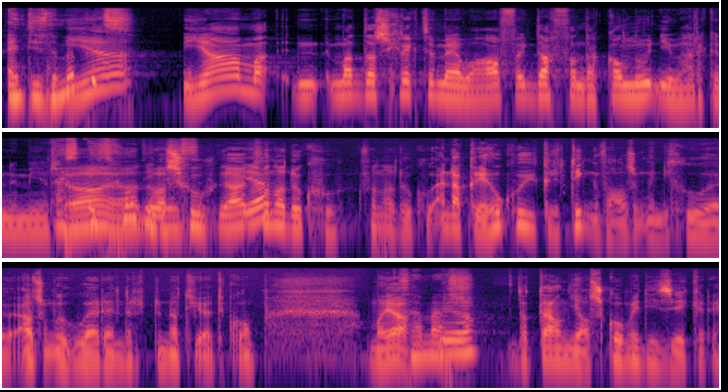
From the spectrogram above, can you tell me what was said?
En het is de Muppets? Ja, ja maar, maar dat schrikte mij wel af. Ik dacht van, dat kan nooit niet werken meer. Ja, ja, goed, dat was goed. Ja, ik Ja? vond dat ook goed. Ik vond dat ook goed. En dat kreeg ook goede kritieken van, als ik me, niet goed, eh, als ik me goed herinner, toen dat die uitkwam. Maar ja, dat telt niet als comedy, zeker, hè?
